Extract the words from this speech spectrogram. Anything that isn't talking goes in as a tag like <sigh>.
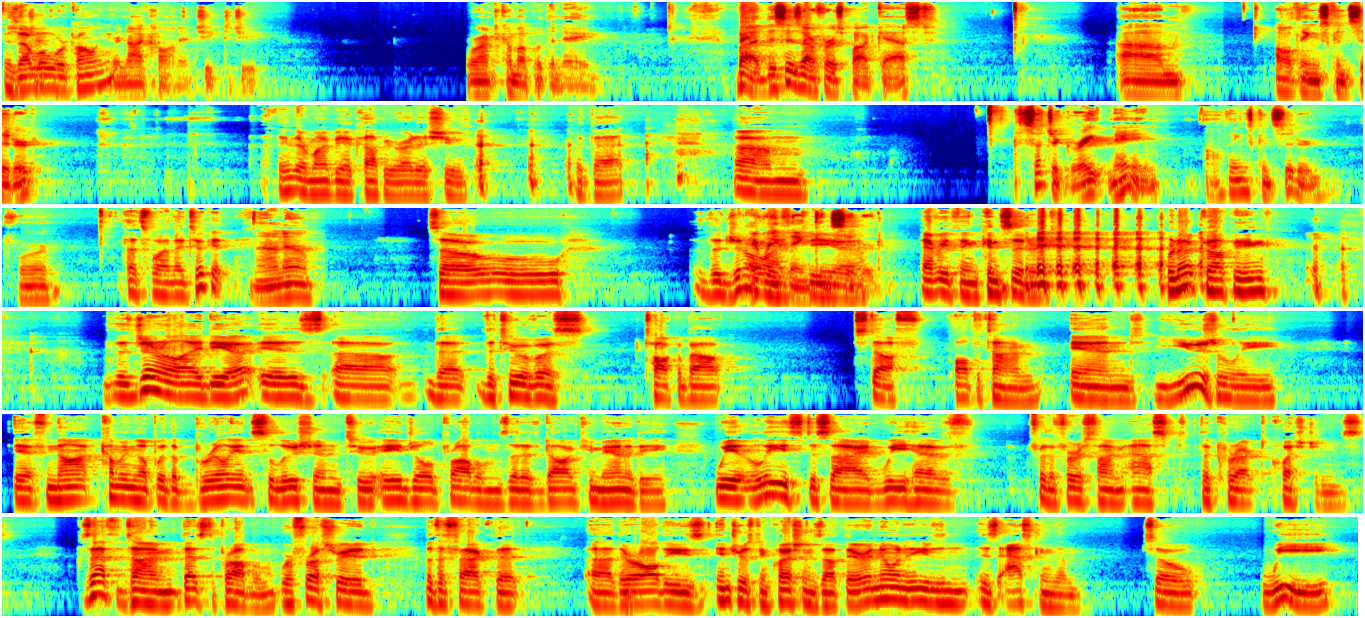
is that what we're calling it? We're not calling it cheek to cheek. We're going to have to come up with a name. But this is our first podcast. Um, all things considered. I think there might be a copyright issue <laughs> with that. Um, Such a great name. All things considered. For that's why they took it. I know. So the general Everything idea, considered. everything considered. <laughs> We're not copying. The general idea is uh, that the two of us talk about stuff all the time, and usually, if not coming up with a brilliant solution to age-old problems that have dogged humanity, we at least decide we have, for the first time, asked the correct questions. Because half the time, that's the problem. We're frustrated with the fact that uh, there are all these interesting questions out there, and no one even is asking them. So we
